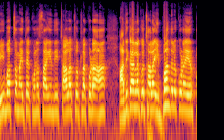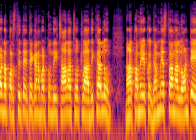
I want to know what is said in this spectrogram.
బీభత్సం అయితే కొనసాగింది. చాలా చోట్ల కూడా అధికారులకు చాలా ఇబ్బందులు కూడా ఏర్పడ్డ పరిస్థితి అయితే కనబడుతుంది. చాలా చోట్ల అధికారులు తమ యొక్క గమ్యస్థానాలు అంటే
